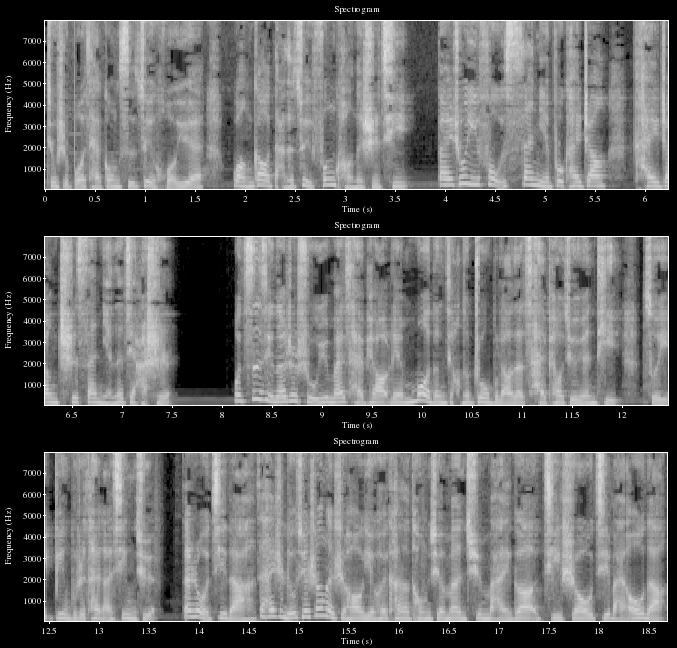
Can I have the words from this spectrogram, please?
就是博彩公司最活跃、广告打得最疯狂的时期。摆出一副三年不开张，开张吃三年的架势。我自己呢是属于买彩票连末等奖都中不了的彩票绝缘体，所以并不是太感兴趣。但是我记得啊，在还是留学生的时候，也会看到同学们去买个几十欧、几百欧的，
